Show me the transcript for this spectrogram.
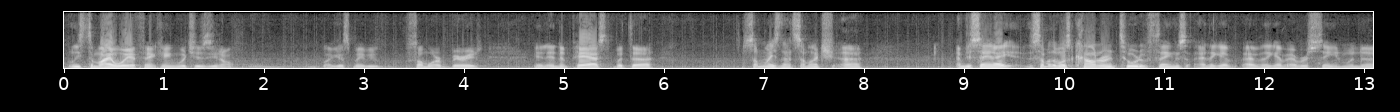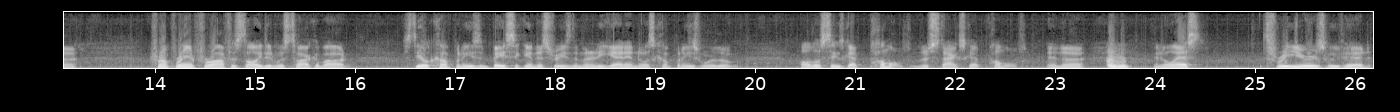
at least to my way of thinking, which is you know, I guess maybe somewhere buried in, in the past, but uh, some ways not so much. Uh, I'm just saying, I some of the most counterintuitive things I think I've, I think I've ever seen. When uh, Trump ran for office, all he did was talk about steel companies and basic industries. The minute he got in, those companies were the all those things got pummeled. Their stocks got pummeled. And uh, in the last three years, we've had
